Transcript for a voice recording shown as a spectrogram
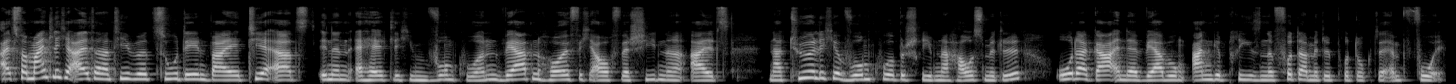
Als vermeintliche Alternative zu den bei TierärztInnen erhältlichen Wurmkuren werden häufig auch verschiedene als natürliche Wurmkur beschriebene Hausmittel oder gar in der Werbung angepriesene Futtermittelprodukte empfohlen.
